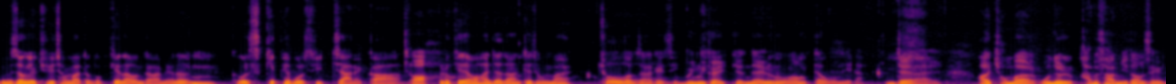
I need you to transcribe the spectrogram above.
음성 역출이 정말 더 높게 나온다 하면은 음. 그걸 스킵해 볼 수 있지 않을까. 아하. 그렇게 되면 환자들한테 정말 좋은 어, 검사가 될 수 있고 의미가 있겠네요. 의미가 있다고 봅니다. 네. 아 정말 오늘 감사합니다, 선생님.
